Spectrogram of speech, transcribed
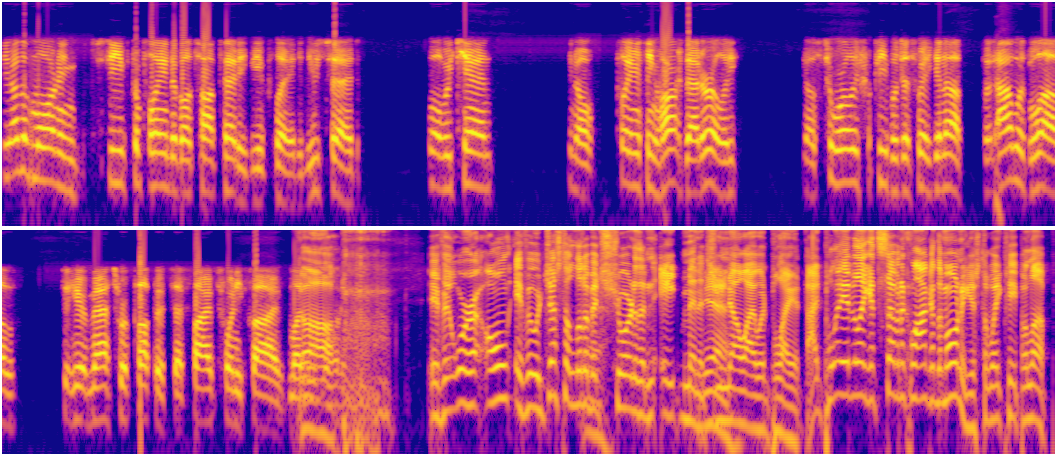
the other morning, Steve complained about Tom Petty being played, and you said, "Well, we can't, you know, play anything hard that early. You know, it's too early for people just waking up." But I would love to hear Master of Puppets at 5:25 Monday Oh. morning. If it were only, if it were just a little bit shorter than eight minutes, Yeah. you know I would play it. I'd play it like at seven o'clock in the morning just to wake people up.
